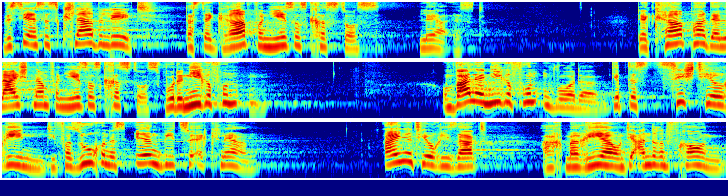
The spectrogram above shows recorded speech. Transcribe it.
Wisst ihr, es ist klar belegt, dass der Grab von Jesus Christus leer ist. Der Körper, der Leichnam von Jesus Christus wurde nie gefunden. Und weil er nie gefunden wurde, gibt es zig Theorien, die versuchen es irgendwie zu erklären. Eine Theorie sagt, ach, Maria und die anderen Frauen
